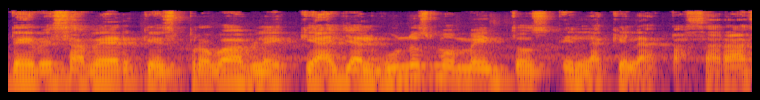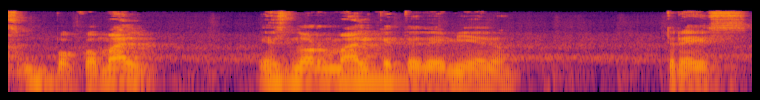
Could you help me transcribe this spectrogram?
debes saber que es probable que haya algunos momentos en la que la pasarás un poco mal. Es normal que te dé miedo. 3.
